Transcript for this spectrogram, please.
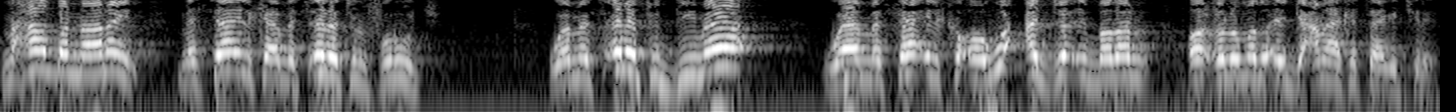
maxaan banaanayn masaa'ilka mas'alatu lfuruuj. Wa mas'alatu dimaa waa masaa'ilka ugu cajaa'ib badan oo culummadu ay gacmaha ka taagi jireen.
